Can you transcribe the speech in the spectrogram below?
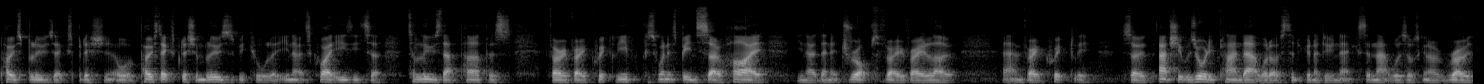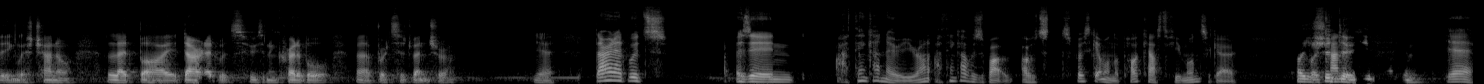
post blues expedition or post expedition blues as we call it. You know it's quite easy to to lose that purpose very very quickly because when it's been so high, you know then it drops very very low um, very quickly. So actually, it was already planned out what I was going to do next, and that was I was going to row the English Channel, led by Darren Edwards, who's an incredible uh, British adventurer. Yeah, Darren Edwards, as in, I think I know you're on. I think I was about. I was supposed to get him on the podcast a few months ago. Oh, you should do. Of, yeah,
